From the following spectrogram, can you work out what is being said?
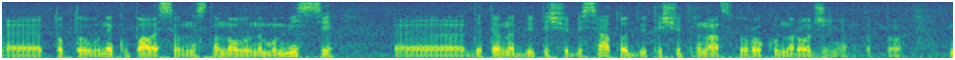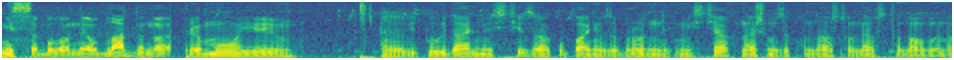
Е, тобто вони купалися в нестановленому місці. Е, Дитина 2010-2013 року народження. Тобто місце було не обладнано, прямої е, відповідальності за купання в заборонених місцях нашим законодавством не встановлено.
